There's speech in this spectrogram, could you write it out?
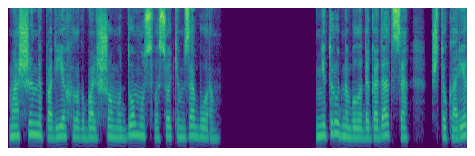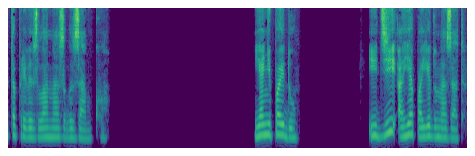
Машина подъехала к большому дому с высоким забором. Нетрудно было догадаться, что карета привезла нас к замку. «Я не пойду. Иди, а я поеду назад».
